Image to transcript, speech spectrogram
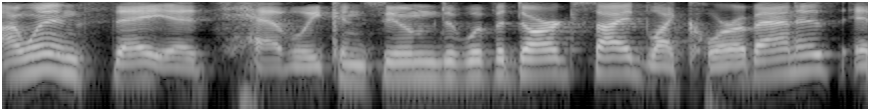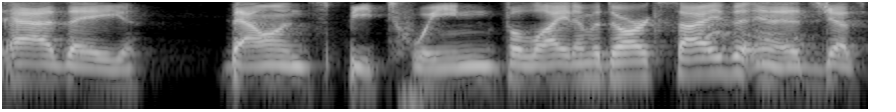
I wouldn't say it's heavily consumed with the dark side like Korriban is. It has a balance between the light and the dark side, and it's just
